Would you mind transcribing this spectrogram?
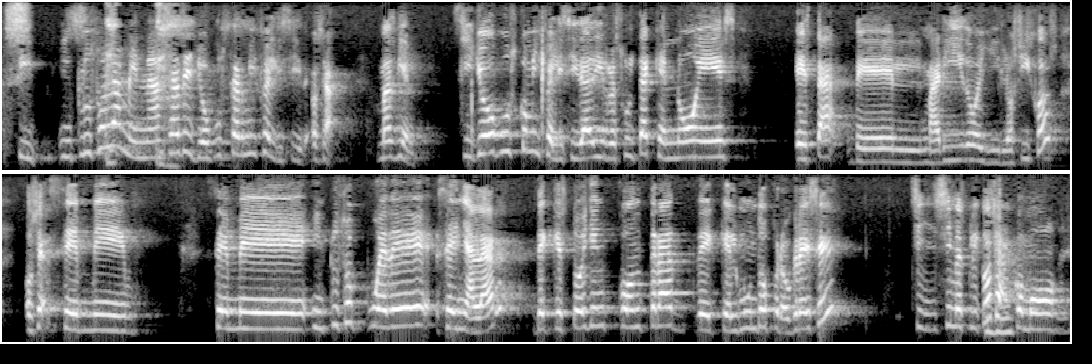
Sí, incluso la amenaza de yo buscar mi felicidad, o sea, más bien, si yo busco mi felicidad y resulta que no es esta del marido y los hijos, o sea, se me, se me incluso puede señalar de que estoy en contra de que el mundo progrese. ¿Sí, me explico? O sea, como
